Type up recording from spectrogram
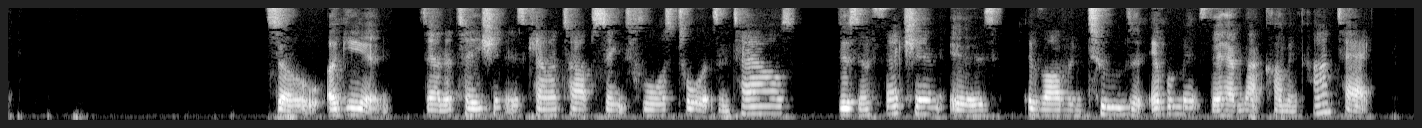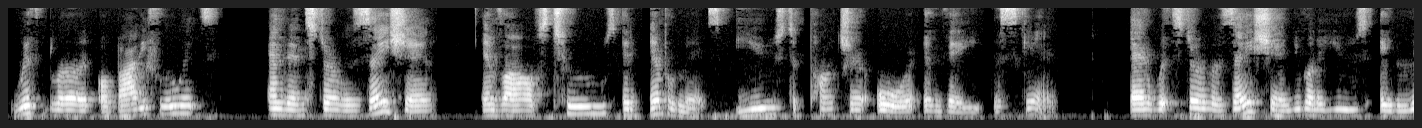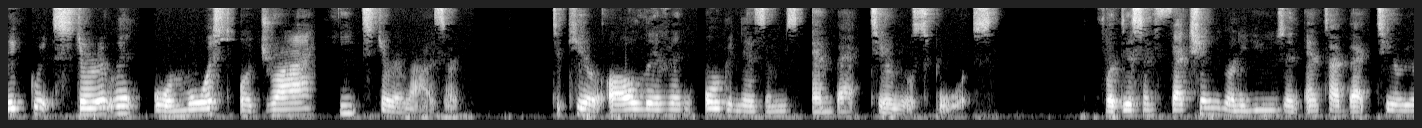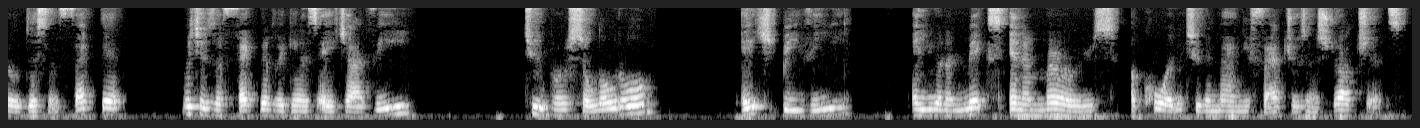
So again, sanitation is countertops, sinks, floors, toilets, and towels. Disinfection is involving tools and implements that have not come in contact with blood or body fluids. And then sterilization involves tools and implements used to puncture or invade the skin. And with sterilization, you're going to use a liquid sterilant or moist or dry heat sterilizer to kill all living organisms and bacterial spores. For disinfection, you're going to use an antibacterial disinfectant, which is effective against HIV, tuberculosis, HBV, and you're going to mix and immerse according to the manufacturer's instructions.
